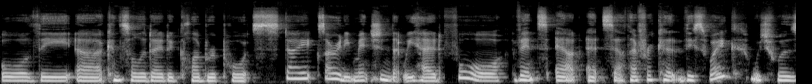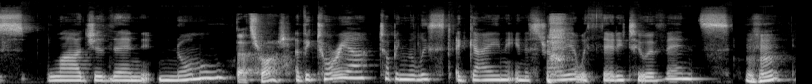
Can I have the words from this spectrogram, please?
or the uh, Consolidated Club Report stakes. I already mentioned that we had four events out at South Africa this week, which was larger than normal. That's right. Uh, Victoria topping the list again in Australia with 32 events, hmm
